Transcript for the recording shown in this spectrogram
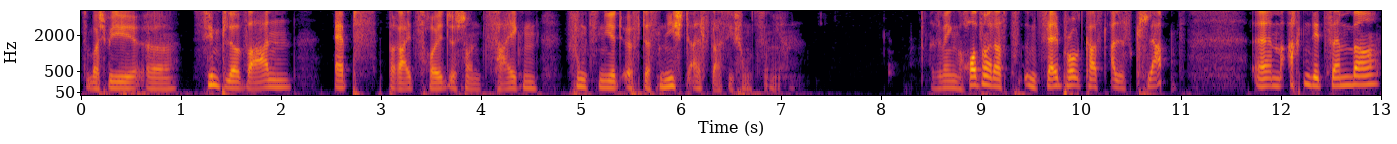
zum Beispiel äh, simple Warn-Apps bereits heute schon zeigen, funktioniert öfters nicht, als dass sie funktionieren. Deswegen hoffen wir, dass im Cell Broadcast alles klappt äh, am 8. Dezember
